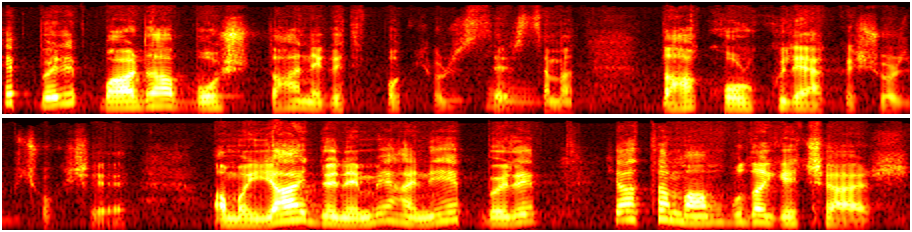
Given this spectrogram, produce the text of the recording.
hep böyle bardağa boş, daha negatif bakıyoruz ister istemez. Daha korkuyla yaklaşıyoruz birçok şeye. Ama yay dönemi hani hep böyle ya tamam bu da geçer.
